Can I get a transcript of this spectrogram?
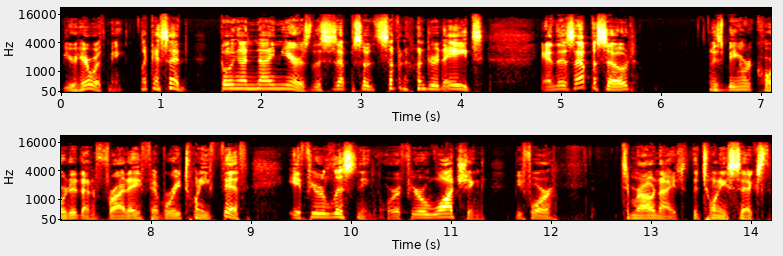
you're here with me. Like I said, going on nine years. This is episode 708. And this episode is being recorded on Friday, February 25th. If you're listening or if you're watching before tomorrow night, the 26th,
